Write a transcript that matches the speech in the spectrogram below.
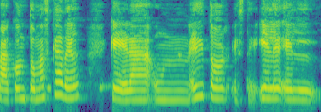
va con Thomas Cadell, que era un editor, este, y él,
